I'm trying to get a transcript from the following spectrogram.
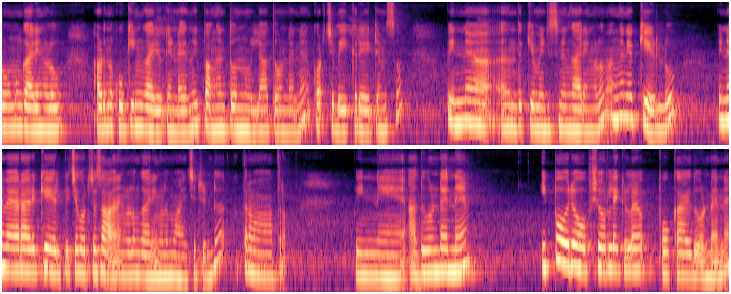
റൂമും കാര്യങ്ങളും അവിടുന്ന് കുക്കിംഗ് കാര്യമൊക്കെ ഉണ്ടായിരുന്നു. ഇപ്പം അങ്ങനത്തെ ഒന്നും ഇല്ലാത്തതുകൊണ്ട് തന്നെ കുറച്ച് ബേക്കറി ഐറ്റംസും പിന്നെ എന്തൊക്കെയോ മെഡിസിനും കാര്യങ്ങളും അങ്ങനെയൊക്കെ ഉള്ളൂ. പിന്നെ വേറെ ആരൊക്കെ ഏൽപ്പിച്ച കുറച്ച് സാധനങ്ങളും കാര്യങ്ങളും വാങ്ങിച്ചിട്ടുണ്ട്. അത്രമാത്രം പിന്നെ അതുകൊണ്ട് തന്നെ ഇപ്പോൾ ഒരു ഓഫ് ഷോറിലേക്കുള്ള പോക്കായതുകൊണ്ട് തന്നെ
